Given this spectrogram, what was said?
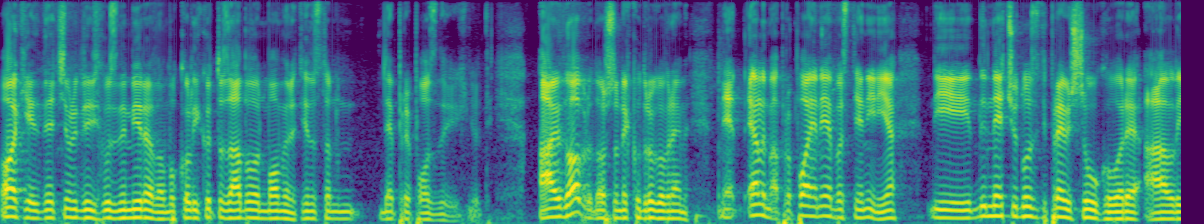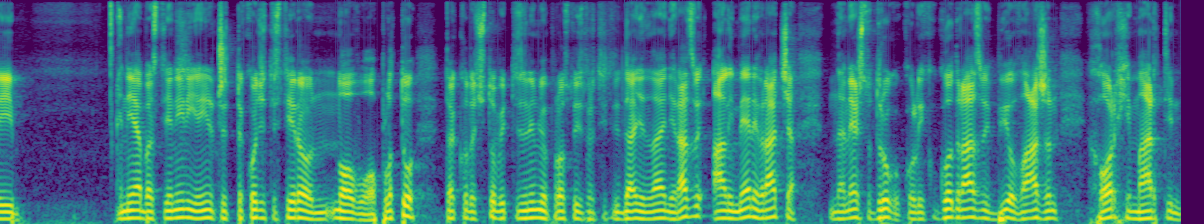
ok, nećemo da ih uznemiravamo, koliko je to zabavan moment, jednostavno ne prepoznaju ih ljudi. Ali dobro, došlo neko drugo vreme. Ne, elem, apropo je Nea Bastianinija i neću oduzeti previše ugovore, ali Nea Bastianini je inače takođe testirao novu oplatu, tako da će to biti zanimljivo prosto ispratiti dalje dalje razvoj, ali mene vraća na nešto drugo. Koliko god razvoj bio važan, Jorge Martin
